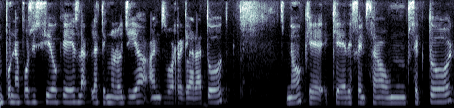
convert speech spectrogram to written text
una posició que és la, la tecnologia ens ho arreglarà tot no? que, que defensa un sector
